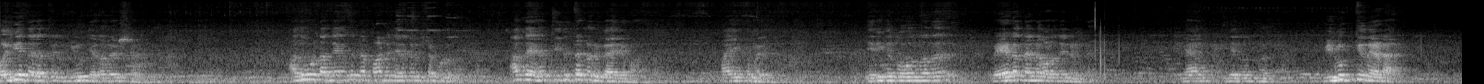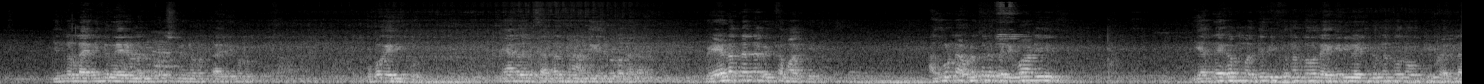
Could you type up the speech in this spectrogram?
വലിയ തരത്തിൽ ന്യൂ ജനറേഷൻ. അതുകൊണ്ട് അദ്ദേഹത്തിന്റെ പാട്ട് ജനങ്ങൾ ഇഷ്ടപ്പെടുന്നു. അദ്ദേഹം തിരുത്തേണ്ട ഒരു കാര്യമാണ്. മയക്കുമരുന്ന്. എനിക്ക് തോന്നുന്നത് വേടൻ തന്നെ പറഞ്ഞിട്ടുണ്ട്. ഞാൻ ഇതിൽ നിന്ന് വിമുക്തി നേടാൻ ഇന്നുള്ള എനിക്ക് നേരെയുള്ള വിമർശനങ്ങളും കാര്യങ്ങളും ഉപകരിക്കും ഞാനൊരു സന്നദ്ധനാണ് എന്നുള്ള നില വേടൻ തന്നെ വ്യക്തമാക്കിയിട്ടുണ്ട്. അതുകൊണ്ട് അവിടുത്തെ ഒരു പരിപാടിയിൽ ഈ അദ്ദേഹം മദ്യപിക്കുന്നുണ്ടോ ലഹരി കഴിക്കുന്നുണ്ടോ നോക്കിയിട്ടല്ല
